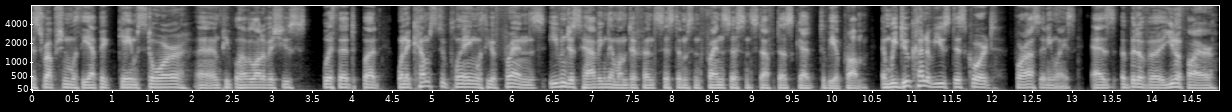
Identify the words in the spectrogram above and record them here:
disruption with the Epic Game Store, and people have a lot of issues with it. But when it comes to playing with your friends, even just having them on different systems and friends lists and stuff does get to be a problem. And we do kind of use Discord for us, anyways, as a bit of a unifier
